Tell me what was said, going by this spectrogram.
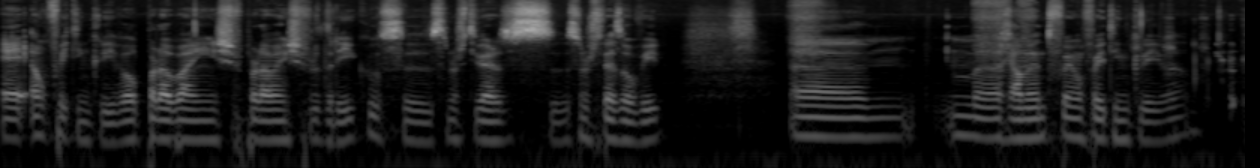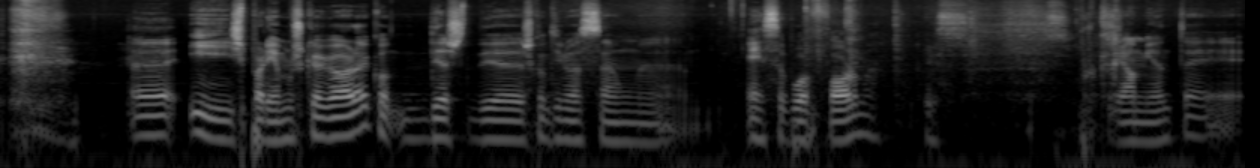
É, é um feito incrível. Parabéns, parabéns Frederico, se, se, nos, estiveres, se, se nos estiveres a ouvir. Um, mas realmente foi um feito incrível. Uh, e esperemos que agora, desde, desde continuação uh, essa boa forma, Isso. porque realmente é.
